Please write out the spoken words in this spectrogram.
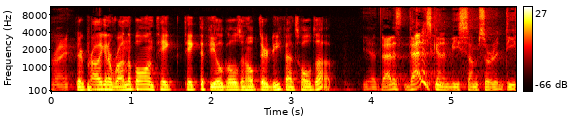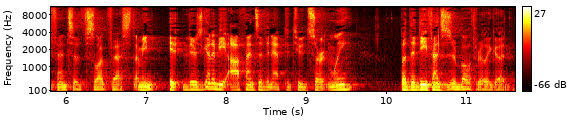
Right. They're probably going to run the ball and take take the field goals and hope their defense holds up. Yeah, that is that is going to be some sort of defensive slugfest. I mean, it, there's going to be offensive ineptitude certainly, but the defenses are both really good.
